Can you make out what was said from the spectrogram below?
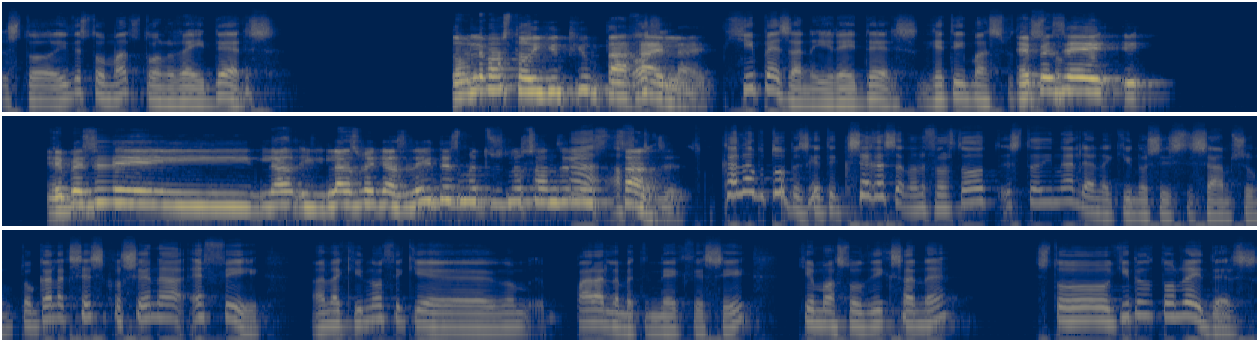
στο, είδες το μάτσο των Raiders; Το βλέπα στο YouTube τα Όχι, highlight. Ποιοι παίζανε οι Raiders, γιατί μας... Έπαιζε, στο... έπαιζε η Las Vegas Raiders με τους Los Angeles Α, Chargers. Αυτό. Καλά που το έπαιζε, γιατί ξέχασα να αναφερθώ στην άλλη ανακοίνωση στη Samsung, το Galaxy S21 FE. Ανακοινώθηκε παράλληλα με την έκθεση και μας το δείξανε στο γήπεδο των Raiders.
